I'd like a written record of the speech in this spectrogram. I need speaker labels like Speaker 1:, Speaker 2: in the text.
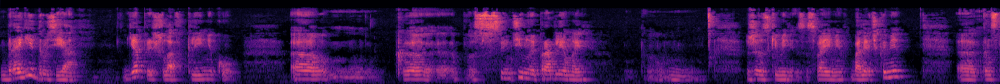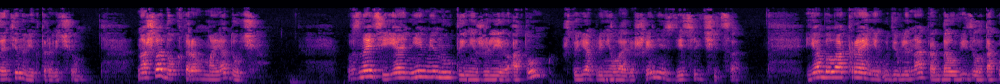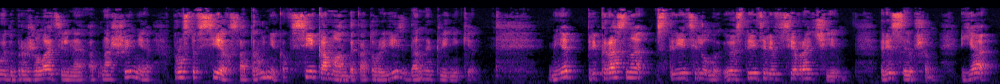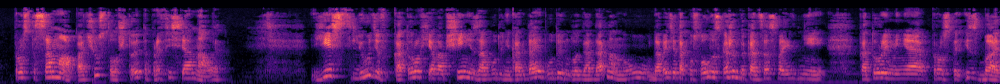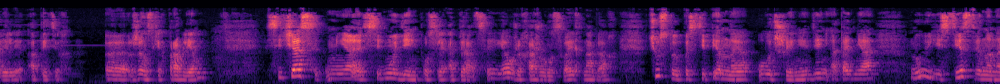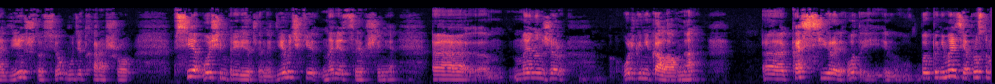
Speaker 1: Дорогие друзья, я пришла в клинику э, к, э, с интимной проблемой, э, женскими своими болячками э, Константину Викторовичу. Нашла доктора моя дочь. Вы знаете, я ни минуты не жалею о том, что я приняла решение здесь лечиться. Я была крайне удивлена, когда увидела такое доброжелательное отношение просто всех сотрудников, всей команды, которая есть в данной клинике. Меня прекрасно встретили, э, встретили все врачи, ресепшн. Я просто сама почувствовала, что это профессионалы. Есть люди, которых я вообще не забуду никогда и буду им благодарна, ну, давайте так условно скажем, до конца своих дней, которые меня просто избавили от этих э, женских проблем. Сейчас у меня седьмой день после операции, я уже хожу на своих ногах, чувствую постепенное улучшение день ото дня, ну и, естественно, надеюсь, что все будет хорошо. Все очень приветливы. Девочки на ресепшене, э, менеджер Ольга Николаевна, э, кассиры. Вот вы понимаете, я просто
